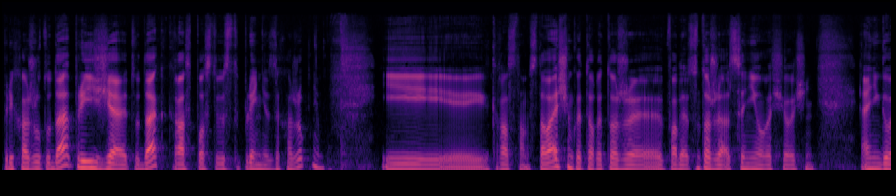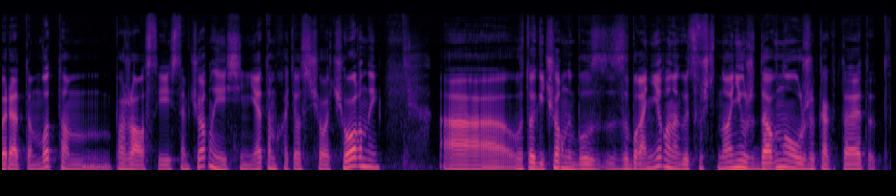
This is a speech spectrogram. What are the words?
прихожу туда, приезжаю туда, как раз после выступления захожу к ним, и как раз там с товарищем, который тоже продается, он тоже оценил вообще очень. Они говорят там, вот там, пожалуйста, есть там черный, есть синий. Я там хотел сначала черный, а в итоге черный был забронирован. Она говорит, слушайте, ну они уже давно уже как-то этот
